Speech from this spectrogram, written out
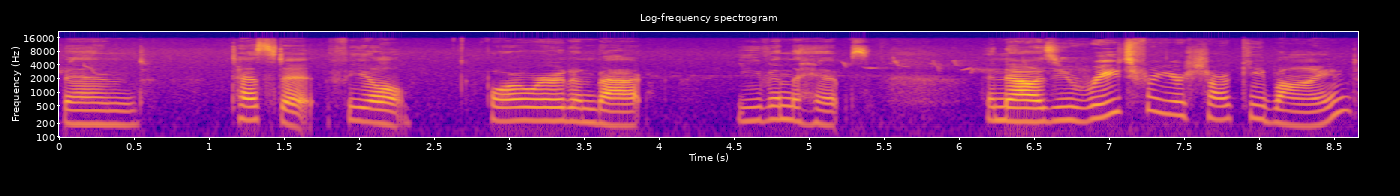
Bend. Test it. Feel. Forward and back. Even the hips. And now as you reach for your Sharky bind,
